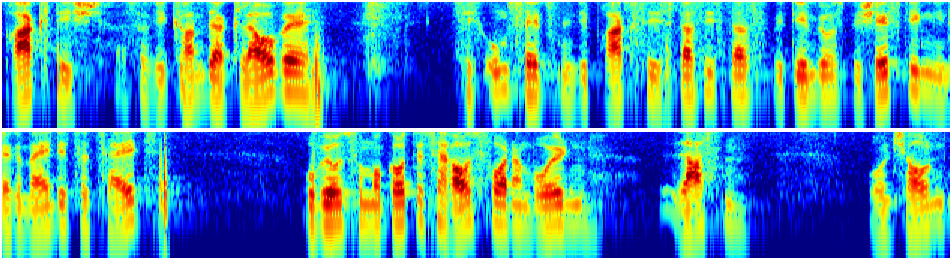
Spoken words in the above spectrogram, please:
praktisch. Also wie kann der Glaube sich umsetzen in die Praxis? Das ist das, mit dem wir uns beschäftigen in der Gemeinde zurzeit wo wir uns von Gottes herausfordern wollen lassen und schauen,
